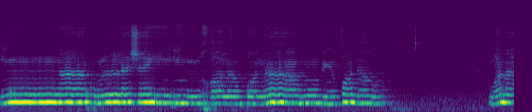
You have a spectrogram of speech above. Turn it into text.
إنا بقدر وما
